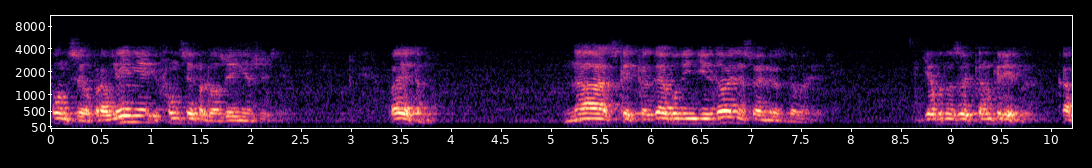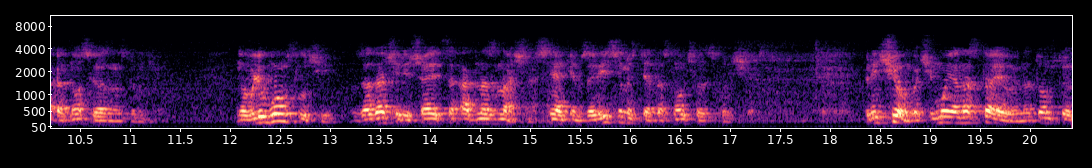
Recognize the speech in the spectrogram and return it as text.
Функция управления и функция продолжения жизни. Поэтому, на, сказать, когда я буду индивидуально с вами разговаривать, я буду называть конкретно, как одно связано с другим. Но в любом случае задача решается однозначно, снятием зависимости от основ человеческого счастья. Причем, почему я настаиваю на том, что,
